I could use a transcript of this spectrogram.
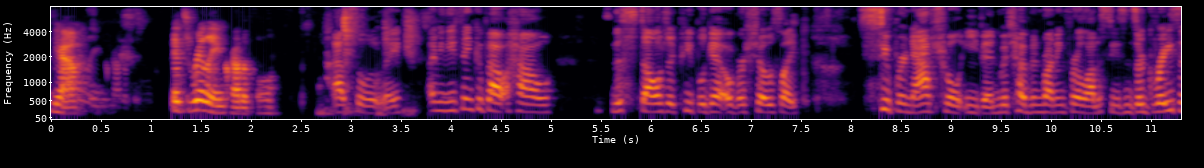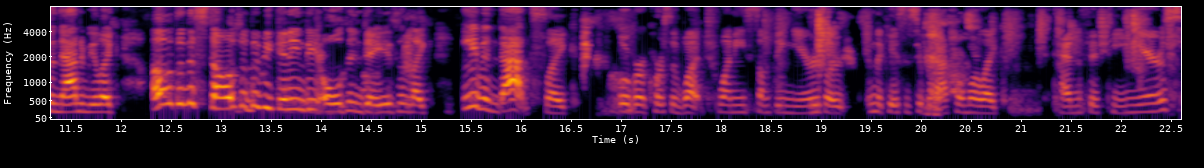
Yeah, really incredible. it's really incredible. Absolutely. I mean, you think about how nostalgic people get over shows like Supernatural, even, which have been running for a lot of seasons, or Grey's Anatomy, like, oh, the nostalgia the beginning, the olden days, and like, even that's like over a course of what, 20 something years, or in the case of Supernatural, more like 10, 15 years.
